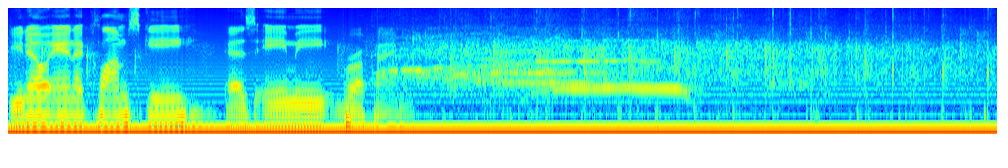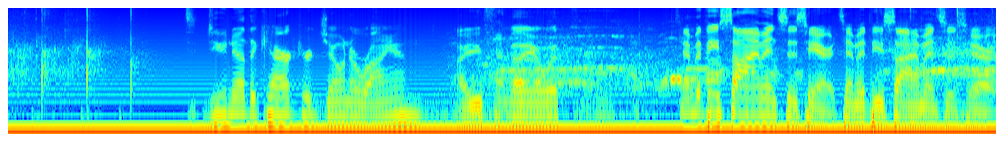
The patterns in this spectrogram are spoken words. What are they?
You know Anna Chlumsky as Amy Brookheimer. Do you know the character Jonah Ryan? Are you familiar with? Timothy Simons is here. Timothy Simons is here.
